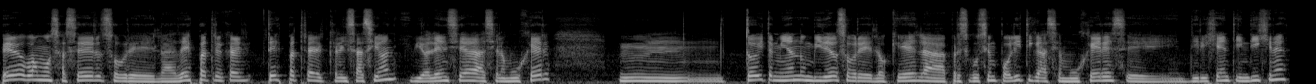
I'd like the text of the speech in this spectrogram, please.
pero vamos a hacer sobre la despatriarcalización y violencia hacia la mujer Mm, estoy terminando un video sobre lo que es la persecución política hacia mujeres eh, dirigentes indígenas,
